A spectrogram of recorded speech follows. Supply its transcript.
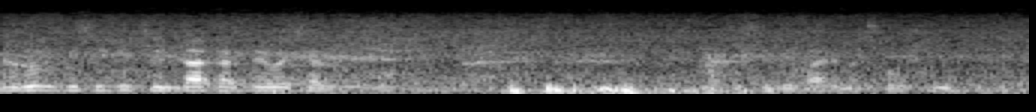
ज़रूर किसी की चिंता करते हुए चल रही हो। किसी के बारे में सोच नहीं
